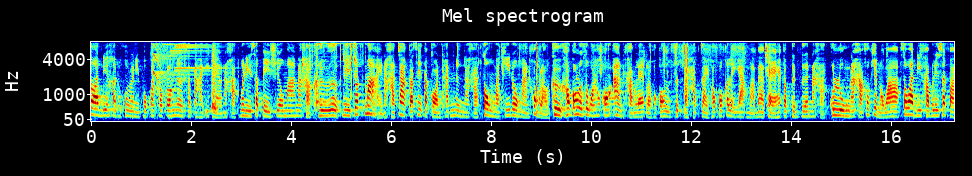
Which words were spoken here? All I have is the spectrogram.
สวัสดีค่ะทุกคนวันนี้พบกับเขากล้องเนอร์สไตล์อีกแล้วนะคะ วันนี้สเปเชียลมากนะคะ คือมีจดหมายนะคะ จากเกษตรกรท่านหนึ่งนะคะส่งมาที่โรงงานของเรา คือเขาก็รู้สึกว่าเขาก็อ่านครั้งแรกแล้วเขาก็รู้สึกประทับใจเขาก็เลยอยากมาแบบแชร์ให้กับเพื่อนๆนะคะ คุณลุงนะคะเขาเขียนมาว่าสวัสดีค่ะบริษัทฟ้า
